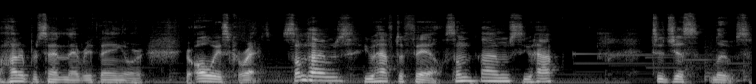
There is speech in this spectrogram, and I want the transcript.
100% in everything or you're always correct. Sometimes you have to fail. Sometimes you have to just lose.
